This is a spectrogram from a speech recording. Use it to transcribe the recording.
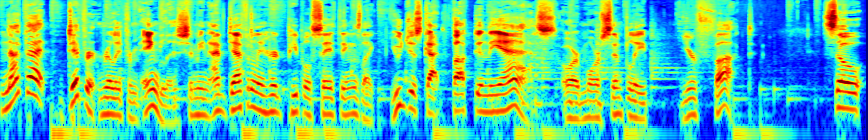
not that different really from English. I mean, I've definitely heard people say things like, you just got fucked in the ass, or more simply, you're fucked. So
